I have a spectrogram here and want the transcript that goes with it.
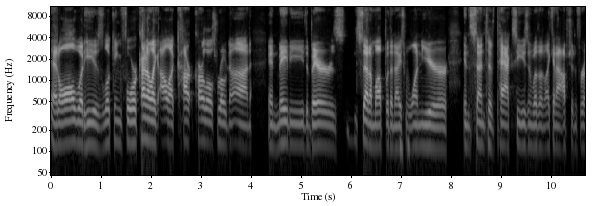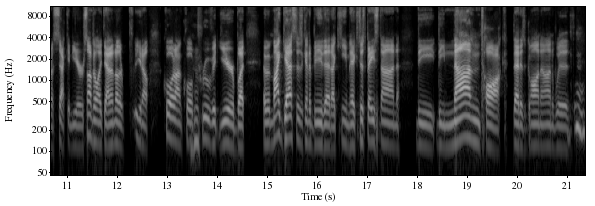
at all what he is looking for, kind of like a la Car- Carlos Rodon and maybe the Bears set him up with a nice one year incentive pack season with like an option for a second year or something like that, another you know quote unquote mm-hmm. prove it year. But I mean, my guess is going to be that Akiem Hicks, just based on the the non talk that has gone on with mm.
